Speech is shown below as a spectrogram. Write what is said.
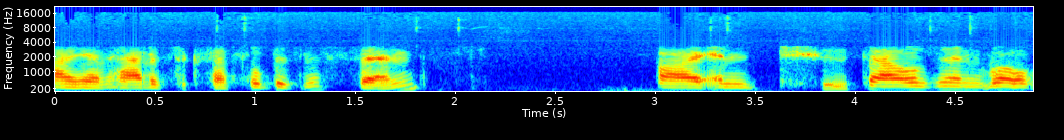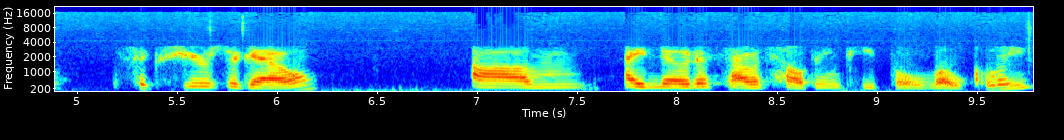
I have had a successful business since. Uh, in 2000, well, six years ago, um, I noticed I was helping people locally,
